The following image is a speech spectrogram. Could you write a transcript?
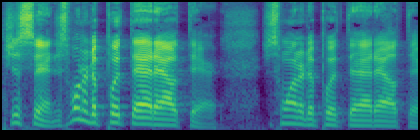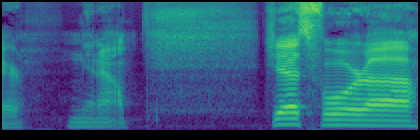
just saying. Just wanted to put that out there. Just wanted to put that out there. You know, just for uh,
